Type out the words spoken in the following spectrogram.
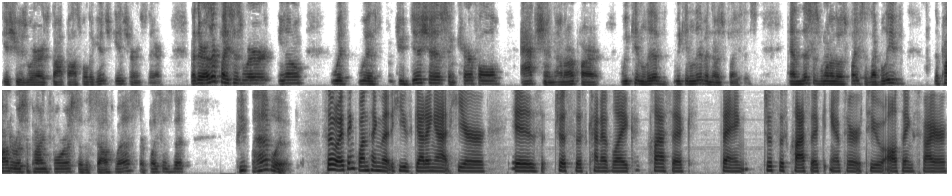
issues where it's not possible to get insurance there. But there are other places where you know with with judicious and careful action on our part we can live we can live in those places. And this is one of those places. I believe the ponderosa pine forests of the southwest are places that people have lived. So i think one thing that he's getting at here is just this kind of like classic thing, just this classic answer to all things fire,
